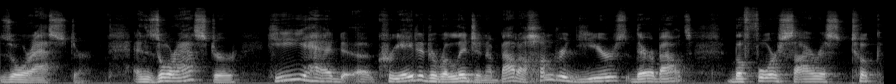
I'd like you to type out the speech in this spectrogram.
Zoroaster. And Zoroaster he had uh, created a religion about a hundred years thereabouts before Cyrus took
